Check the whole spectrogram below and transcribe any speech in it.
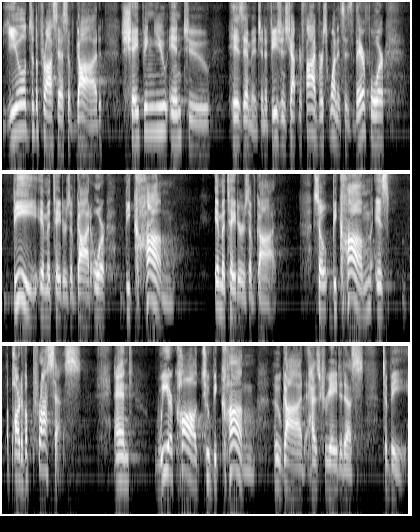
Yield to the process of God shaping you into his image. In Ephesians chapter 5, verse 1, it says, Therefore, be imitators of God or become imitators of God. So, become is a part of a process. And we are called to become who God has created us to be.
